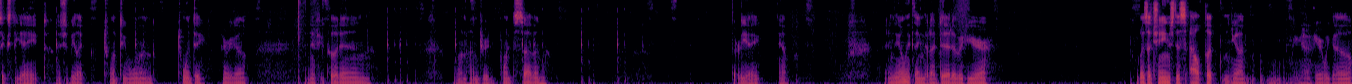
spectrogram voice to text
68, it should be like 21, 20. There we go. And if you put in 100.7, 38, yep. And the only thing that I did over here was I changed this output, you know, you know here we go.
